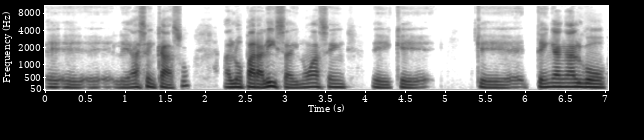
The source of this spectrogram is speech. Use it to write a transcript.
le hacen caso, a lo paraliza y no hacen que, que tengan algo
